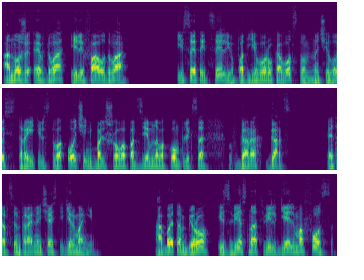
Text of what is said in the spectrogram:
оно же F2 или Фау-2. И с этой целью под его руководством началось строительство очень большого подземного комплекса в горах Гарц. Это в центральной части Германии. Об этом бюро известно от Вильгельма Фосса,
